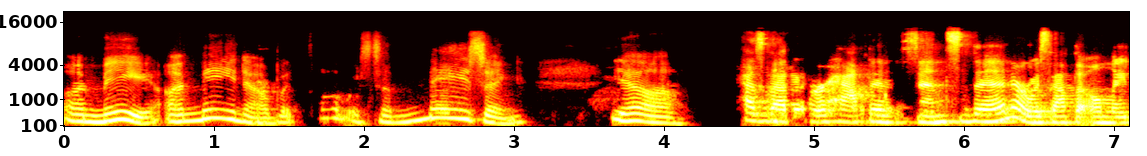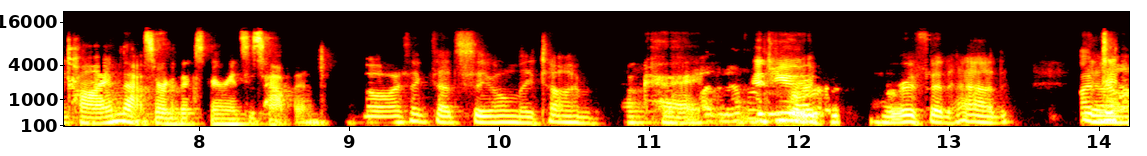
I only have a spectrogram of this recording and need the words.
I'm me. I'm me now. But that was amazing. Yeah. Has that ever happened since then, or was that the only time that sort of experience has happened? No, I think that's the only time. Okay. Did you? Or if it had. I've yeah.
